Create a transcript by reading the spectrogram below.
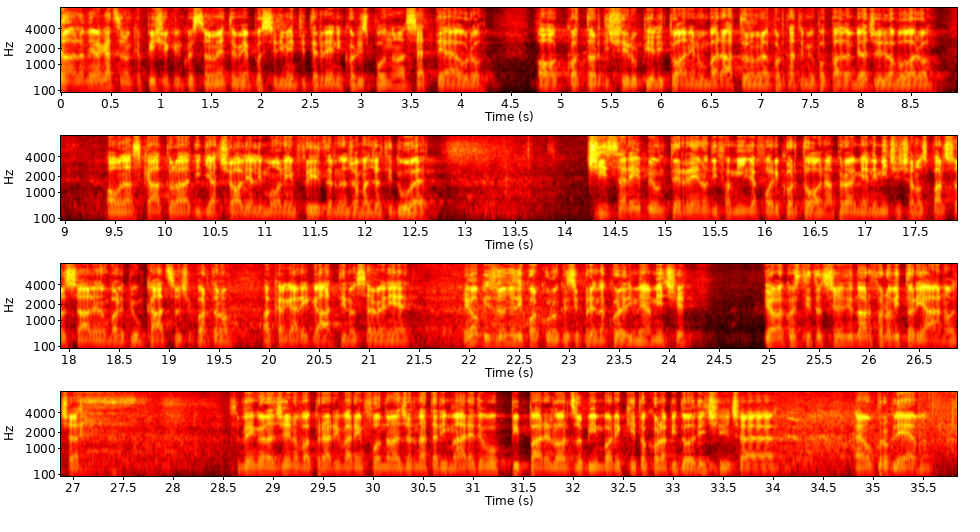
No, la mia ragazza non capisce che in questo momento i miei possedimenti terreni corrispondono a 7 euro. Ho 14 rupie lituane in un barattolo, me l'ha portato mio papà da un viaggio di lavoro. Ho una scatola di ghiaccioli a limone in freezer, ne ho già mangiati due. Ci sarebbe un terreno di famiglia fuori Cortona, però i miei nemici ci hanno sparso il sale, non vale più un cazzo, ci portano a cagare i gatti, non serve a niente. E ho bisogno di qualcuno che si prenda cura di me, amici. Io ho la costituzione di un orfano vittoriano, cioè... Se vengo da Genova per arrivare in fondo a una giornata di mare devo pippare l'orzo bimbo arricchito con la B12, cioè... È un problema.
